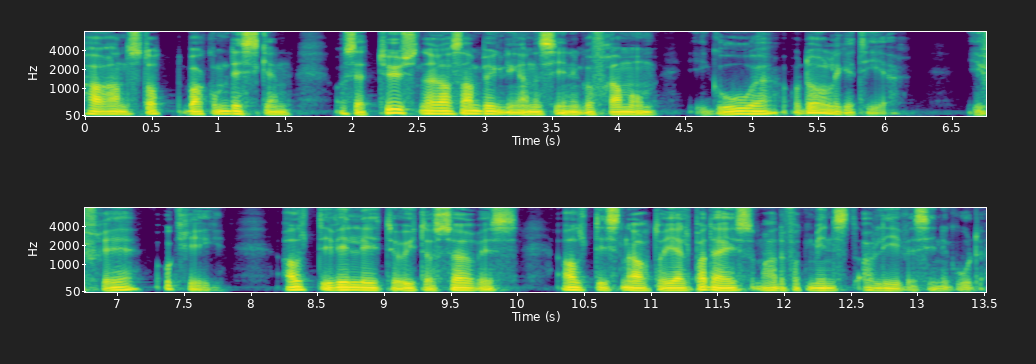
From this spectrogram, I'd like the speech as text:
har han stått bakom disken og sett tusener av sambygdingene sine gå framom i gode og dårlige tider, i fred og krig, alltid villig til å yte service, alltid snart å hjelpe de som hadde fått minst av livet sine goder.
